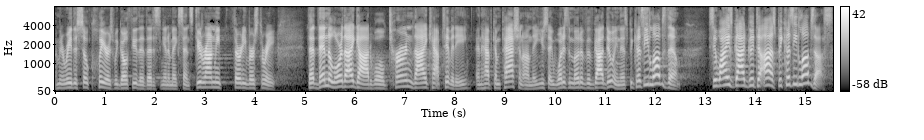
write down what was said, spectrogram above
I'm going to read this so clear as we go through that that it's going to make sense. Deuteronomy 30 verse 3. That then the Lord thy God will turn thy captivity and have compassion on thee. You say, what is the motive of God doing this? Because he loves them. You say, why is God good to us? Because he loves us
